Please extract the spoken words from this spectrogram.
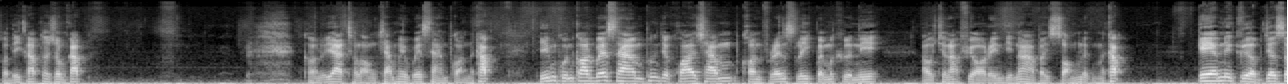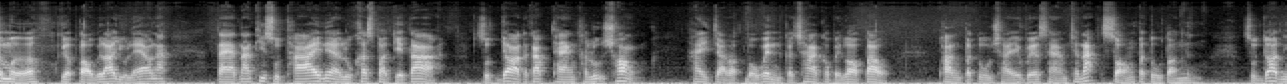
สวัสดีครับท่านผู้ชมครับ ขออนุญาตฉลองแชมป์ให้เวสต์แฮมก่อนนะครับ ทีมขุนกรเวสต์แฮมเพิ่งจะคว้าแชมป์คอนเฟอเรนซ์ลีกไปเมื่อคืนนี้ เอาชนะฟิออเรนติน่าไป 2-1 นะครับ เกมนี่เกือบจะเสมอเกือบต่อเวลาอยู่แล้วนะ แต่นาทีสุดท้ายเนี่ยลูคัสปาเกตาสุดยอดนะครับ แทงทะลุช่องให้จารอดโบเวนกระชากเข้าไปล่อเป้า พังประตูใช้เวสต์แฮมชนะ 2 ประตูต่อหนึ่งสุดยอดจ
